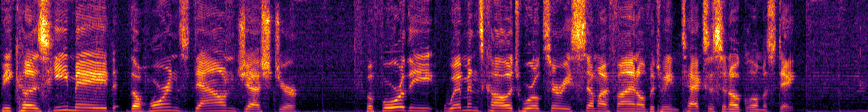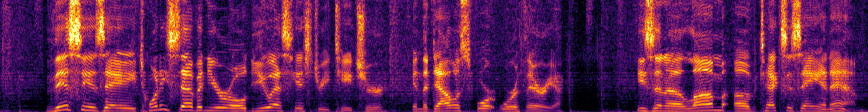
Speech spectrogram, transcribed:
because he made the horns down gesture before the Women's College World Series semifinal between Texas and Oklahoma State. This is a 27-year-old U.S. history teacher in the Dallas-Fort Worth area. He's an alum of Texas A&M.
